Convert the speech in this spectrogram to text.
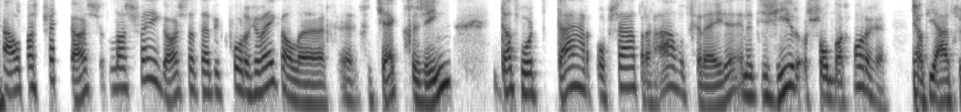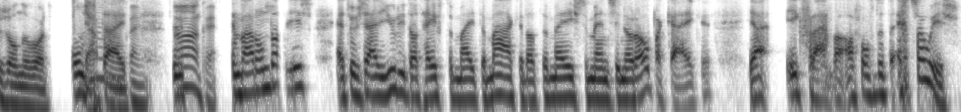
Nou, Las Vegas, Las Vegas, dat heb ik vorige week al eh, ge- gecheckt, gezien. Dat wordt daar op zaterdagavond gereden. En het is hier zondagmorgen dat die uitgezonden wordt. Onze Ja. tijd. oké. Ah, oké. En waarom dat is? En toen zeiden jullie dat heeft ermee te maken dat de meeste mensen in Europa kijken. Ja, ik vraag me af of het echt zo is.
